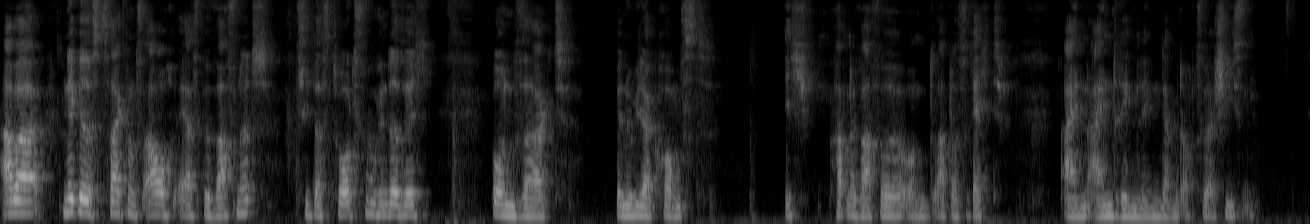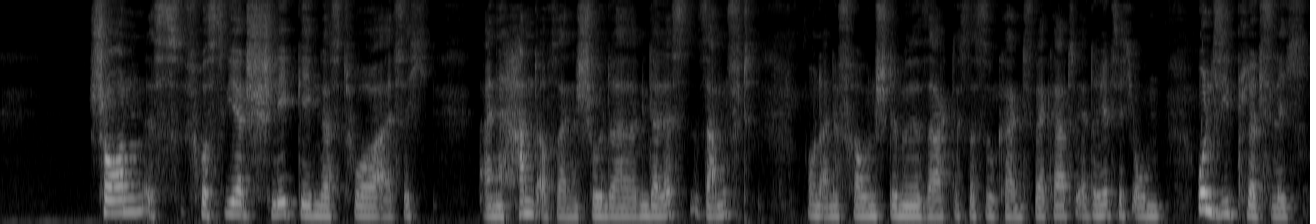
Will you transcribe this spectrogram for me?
Aber Nicholas zeigt uns auch, er ist bewaffnet, zieht das Tor zu hinter sich und sagt, wenn du wiederkommst, ich habe eine Waffe und habe das Recht, einen Eindringling damit auch zu erschießen. Sean ist frustriert, schlägt gegen das Tor, als sich eine Hand auf seine Schulter niederlässt, sanft, und eine Frauenstimme sagt, dass das so keinen Zweck hat. Er dreht sich um und sieht plötzlich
